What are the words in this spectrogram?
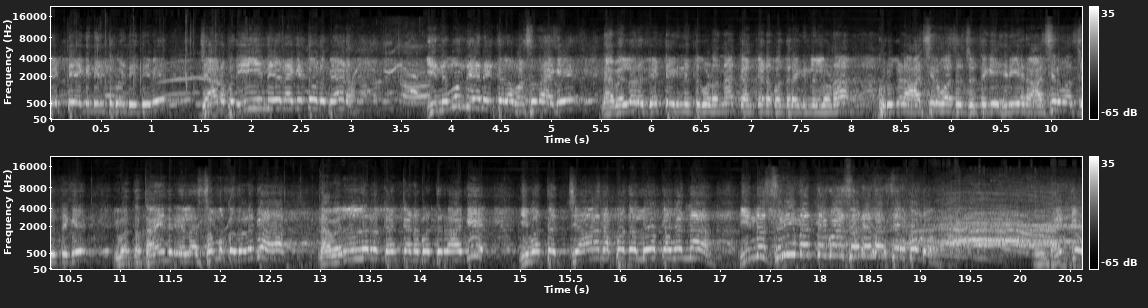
ಗಟ್ಟಿಯಾಗಿ ನಿಂತುಕೊಂಡಿದ್ದೀವಿ. ಜಾನಪದ ಈ ಹಿಂದೆ ಏನಾಗೈತೆ ಅದು ಬೇಡ. ಇನ್ನು ಮುಂದೆ ಏನೈತಲ್ಲ ಹೊಸದಾಗಿ? ನಾವೆಲ್ಲರೂ ಗಟ್ಟಿಯಾಗಿ ನಿಂತುಕೊಳ್ಳೋಣ, ಕಂಕಣ ಭದ್ರಾಗಿ ನಿಲ್ಲೋಣ. ಗುರುಗಳ ಆಶೀರ್ವಾದ ಜೊತೆಗೆ, ಹಿರಿಯರ ಆಶೀರ್ವಾದ ಜೊತೆಗೆ. ಇವತ್ತ ತಾಯಂದ್ರ ಎಲ್ಲ ಸಮ್ಮುಖದೊಳಗ ನಾವೆಲ್ಲರೂ ಕಂಕಣ ಬದ್ಧರಾಗಿ ಇವತ್ತ ಜಾನಪದ ಲೋಕವನ್ನ ಇನ್ನು ಶ್ರೀಮಂತಗೊಳಿಸೋಣ ಎಲ್ಲ ಸೇರ್ಕೊಂಡು. Thank you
